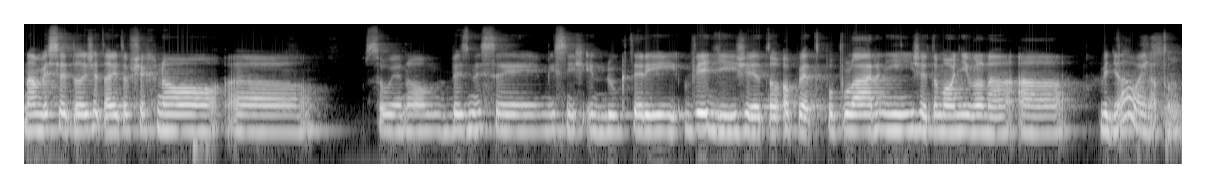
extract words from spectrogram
nám vysvětlil, že tady to všechno uh, jsou jenom biznesy místních Indů, který vědí, že je to opět populární, že je to módní vlna a vydělávají na tom.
